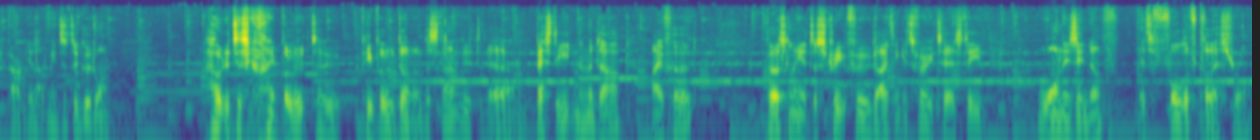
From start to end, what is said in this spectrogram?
Apparently, that means it's a good one. How to describe balut to people who don't understand it? Um, best eaten in the dark, I've heard. Personally, it's a street food. I think it's very tasty. One is enough. It's full of cholesterol,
